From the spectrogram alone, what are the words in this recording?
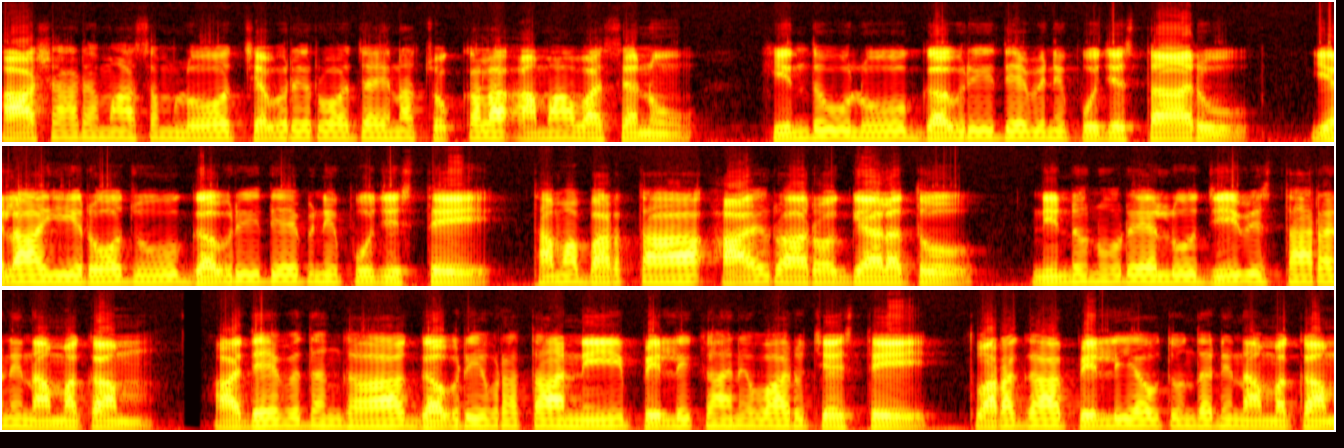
ఆషాఢమాసంలో చివరి రోజైన చుక్కల అమావాస్యను హిందువులు గౌరీదేవిని పూజిస్తారు. ఇలా ఈ రోజు గౌరీదేవిని పూజిస్తే తమ భర్త ఆయురారోగ్యాలతో నిండు నూరేళ్ళు జీవిస్తారని నమ్మకం. అదేవిధంగా గౌరీ వ్రతాన్ని పెళ్ళి కాని వారు చేస్తే త్వరగా పెళ్ళి అవుతుందని నమ్మకం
